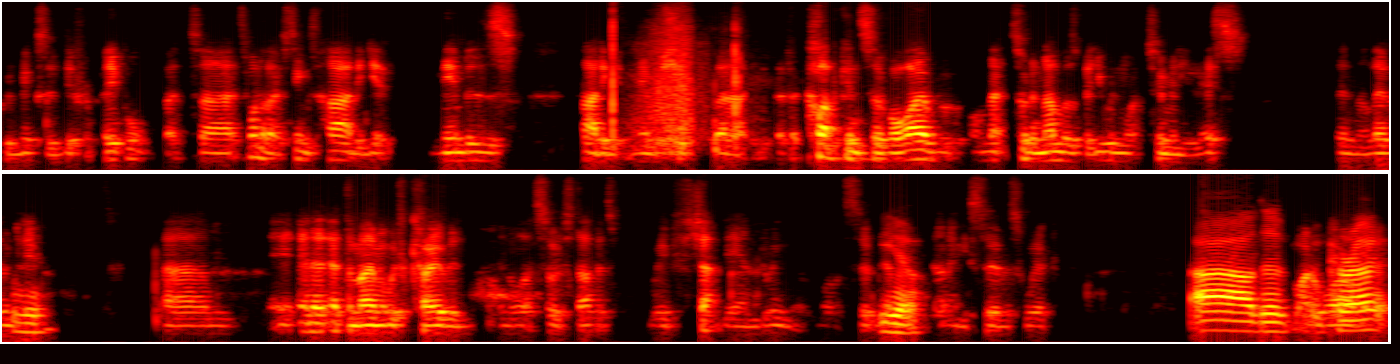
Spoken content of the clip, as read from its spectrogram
good mix of different people. But uh, it's one of those things hard to get members, hard to get membership. Uh, if a club can survive on that sort of numbers, but you wouldn't want too many less than 11 Yeah. people. Um, and at at the moment with COVID and all that sort of stuff, it's we've shut down doing a lot of service. We Yeah. haven't done any service work. Oh, the corona,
